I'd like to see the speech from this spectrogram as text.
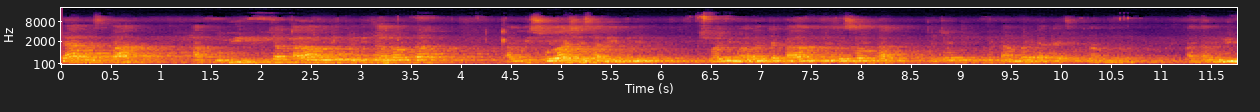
या रस्ता हा पूर्वीच्या काळामध्ये कधी झाला होता? अगदी सोळाशे साली म्हणजे शिवाजी महाराजांच्या काळामध्ये जसा होता त्याच्यावरती फक्त डांबर टाकायचं काम झालं आता नवीन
